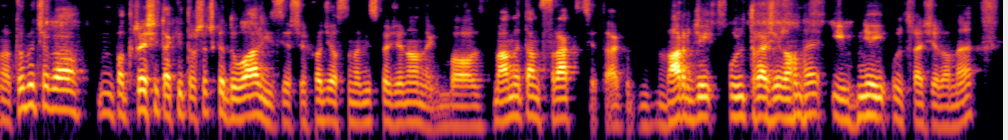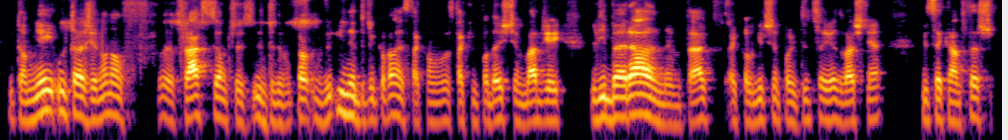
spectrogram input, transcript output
No, tu by trzeba mm, podkreślić taki troszeczkę dualizm, jeśli chodzi o stanowisko zielonych, bo mamy tam frakcje, tak, bardziej ultrazielone i mniej ultrazielone. I to mniej ultrazieloną frakcją, czy zidentyfiko- identyfikowane z, taką, z takim podejściem bardziej liberalnym, tak, w ekologicznej polityce jest właśnie wicekanclerz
